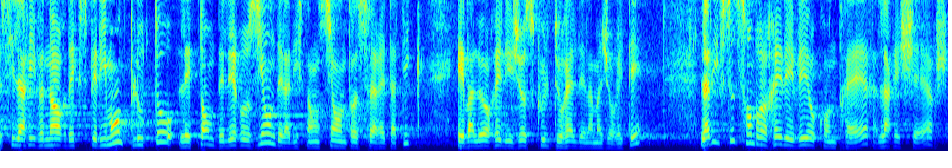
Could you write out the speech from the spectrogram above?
si la rive nord expérimente plutôt les temps de l'érosion de la distinction entre sphère étatique et valeurs religieuses culturelles de la majorité, la rive sud semble relever au contraire la recherche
